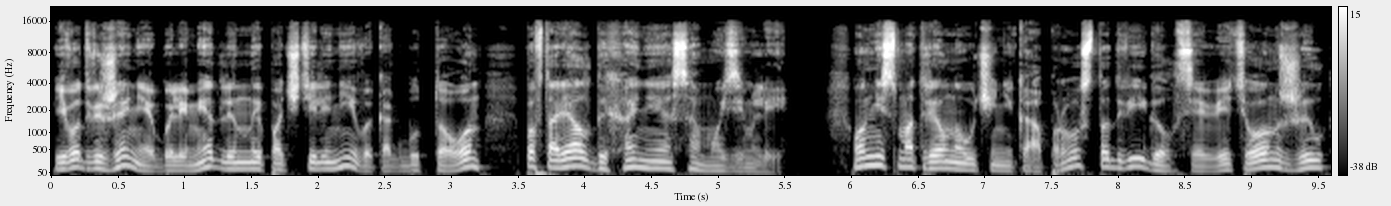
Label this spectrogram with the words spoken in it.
Его движения были медленны, почти ленивы, как будто он повторял дыхание самой земли. Он не смотрел на ученика, а просто двигался, ведь он жил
